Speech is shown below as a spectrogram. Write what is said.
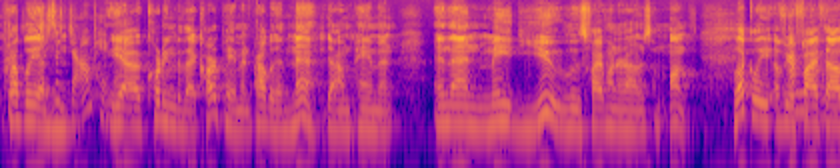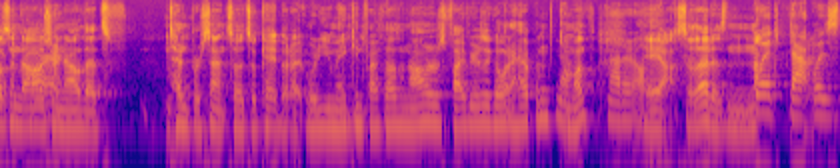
probably just a m- down payment. Yeah, according to that car payment, probably a meh down payment, and then made you lose five hundred dollars a month. Luckily, of your I mean, five thousand dollars right now, that's ten percent, so it's okay. But I, were you making five thousand dollars five years ago when it happened? No, a month? not at all. Yeah, so that is not. But that was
